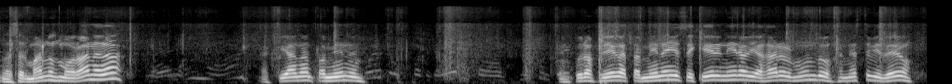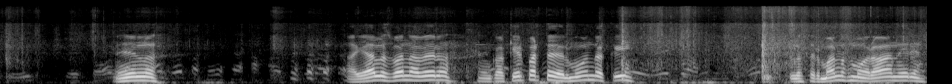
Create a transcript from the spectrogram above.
Los hermanos Morán, ¿verdad? Aquí andan también en, en pura friega. También ellos se quieren ir a viajar al mundo en este video. Mírenlos. Allá los van a ver en cualquier parte del mundo aquí. Los hermanos Morán, miren.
